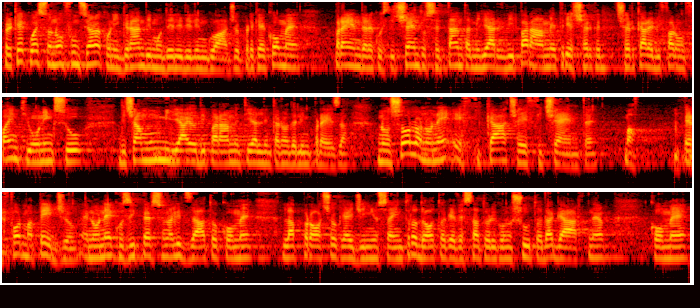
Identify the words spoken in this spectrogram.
perché questo non funziona con i grandi modelli di linguaggio, perché è come prendere questi 170 miliardi di parametri e cer- cercare di fare un fine tuning su diciamo un migliaio di parametri all'interno dell'impresa. Non solo non è efficace e efficiente, ma performa peggio e non è così personalizzato come l'approccio che iGenius ha introdotto ed è stato riconosciuto da Gartner come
